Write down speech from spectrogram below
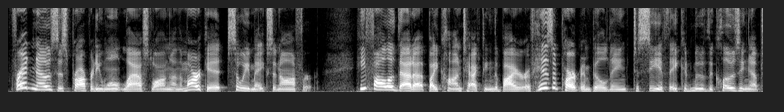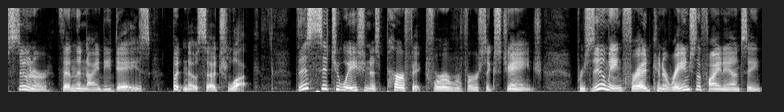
Fred knows this property won't last long on the market, so he makes an offer. He followed that up by contacting the buyer of his apartment building to see if they could move the closing up sooner than the 90 days, but no such luck. This situation is perfect for a reverse exchange. Presuming Fred can arrange the financing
